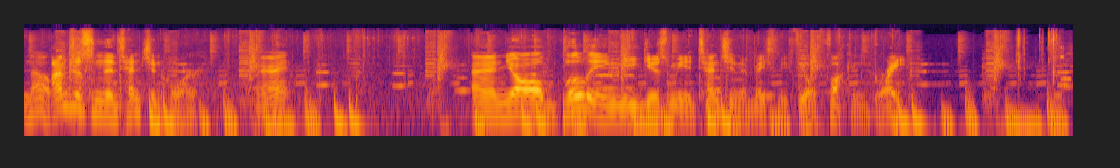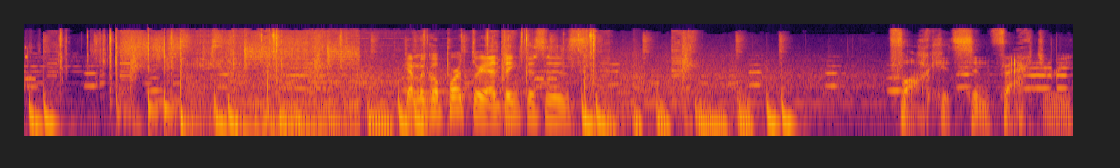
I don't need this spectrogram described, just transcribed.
No. I'm just an attention whore. Alright? And y'all bullying me gives me attention. It makes me feel fucking great. Chemical Part 3. I think this is... Fuck, it's in factory.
